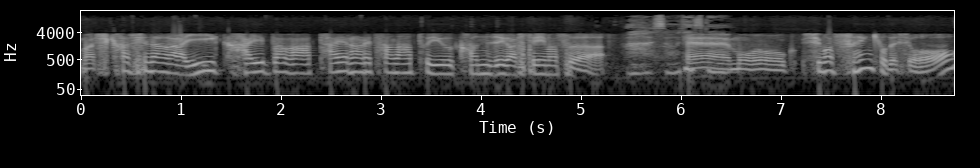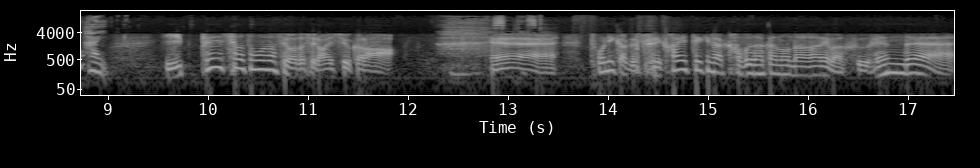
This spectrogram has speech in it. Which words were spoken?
まあ、しかしながら、いい会話が与えられたなという感じがしています。ああ、そうですか。えー、もう、週末選挙でしょ？はい。一変しちゃうと思いますよ、私、来週から。ええー、とにかく世界的な株高の流れは不変で、え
